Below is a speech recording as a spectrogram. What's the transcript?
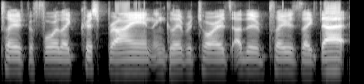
players before, like Kris Bryant and Gleyber Torres, other players like that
